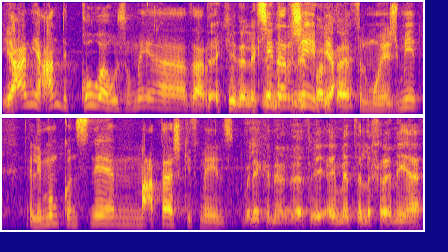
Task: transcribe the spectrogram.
يعني عندك قوة هجومية ضاربه اللي سينرجي. بيحنا في المهاجمين اللي ممكن سنة ما عطاش كيف ما يلزم ولكن في الايامات الأخرانية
